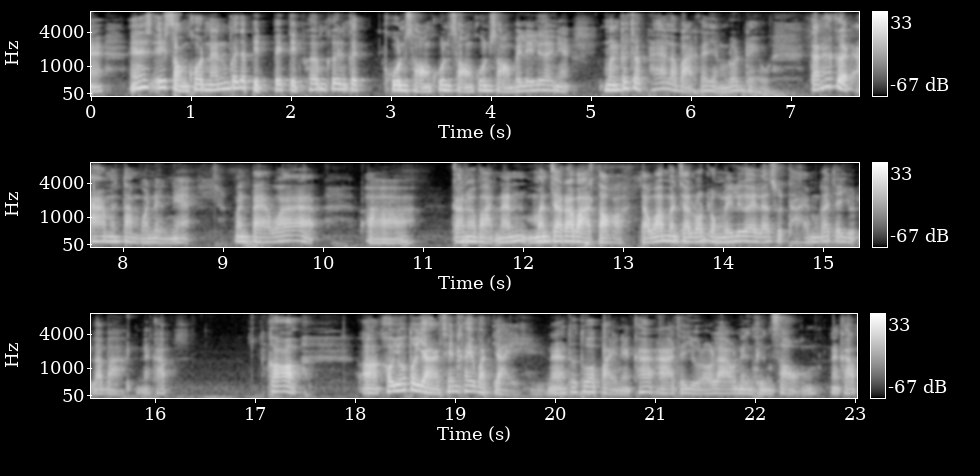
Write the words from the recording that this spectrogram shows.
นะไอ้สองคนนั้นก็จะปิดไปติดเพิ่มขึ้นก็คูณ2คูณ2คูณ2ไปเรื่อยๆ เนี่ย มันก็จะแพร่ระบาดก็อย่างรวดเร็ว แต่ถ้าเกิด R มันต่ำกว่า1เนี่ย มันแปลว่าการระบาดนั้นมันจะระบาดต่อ แต่ว่ามันจะลดลงเรื่อยๆ แล้วสุดท้ายมันก็จะหยุดระบาดนะครับ ก็ เขายกตัวอย่างเช่นไข้หวัดใหญ่นะทั่วๆไปเนี่ยค่า R จะอยู่ราวๆ1ถึง2นะครับ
